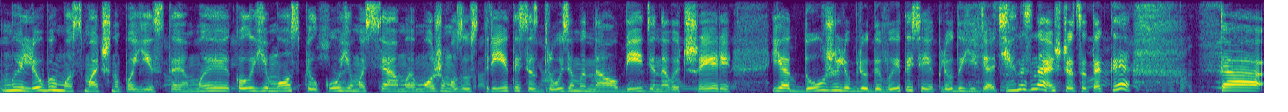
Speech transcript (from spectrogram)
Ми любимо смачно поїсти. Ми, коли їмо, спілкуємося. Ми можемо зустрітися з друзями на обіді, на вечері. Я дуже люблю дивитися, як люди їдять. Я не знаю, що це таке. Та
